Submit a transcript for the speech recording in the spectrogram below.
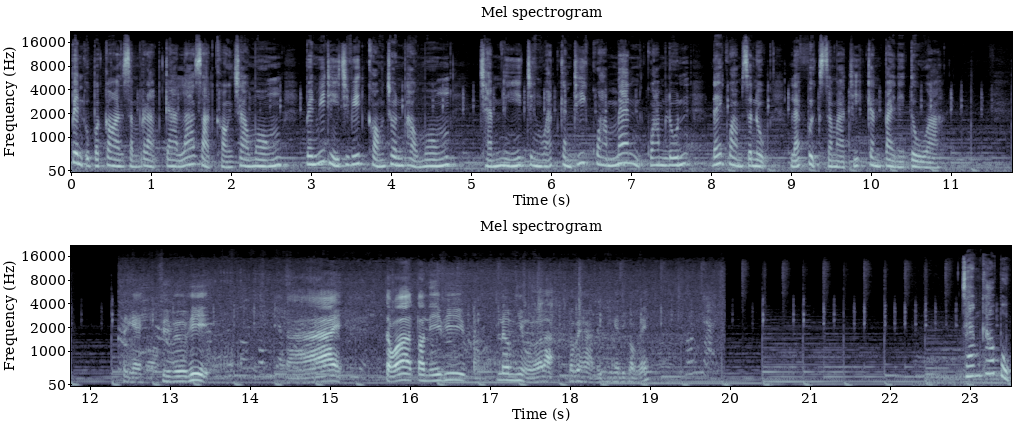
เป็นอุปกรณ์สำหรับการล่าสัตว์ของชาวมง้ง เป็นวิถีชีวิตของชนเผ่ามง้ง แชมป์นี้จึงวัดกันที่ความแม่น ความลุ้น ได้ความสนุก และฝึกสมาธิกันไปในตัว เป็นไงฝีมือพี่ได้ แต่ว่าตอนนี้พี่เริ่มหิวแล้วล่ะ เราไปหาอะไรกินกันดีกว่าไหมแชมป์ข้าวปลุก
